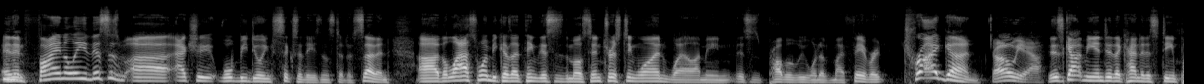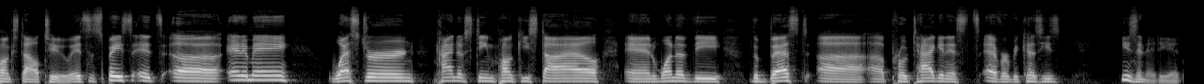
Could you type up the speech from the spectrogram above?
And then finally, this is uh, actually, we'll be doing six of these instead of seven. Uh, the last one, because I think this is the most interesting one. Well, I mean, this is probably one of my favorite Trigun. Oh yeah. This got me into the kind of the steampunk style too. It's a space, it's uh, anime, western, kind of steampunky style, and one of the the best uh, uh, protagonists ever because he's he's an idiot.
